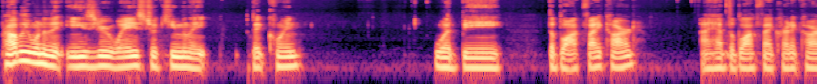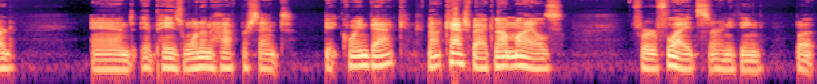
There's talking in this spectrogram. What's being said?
Probably one of the easier ways to accumulate Bitcoin would be the BlockFi card. I have the BlockFi credit card and it pays 1.5% Bitcoin back. Not cash back, not miles for flights or anything, but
